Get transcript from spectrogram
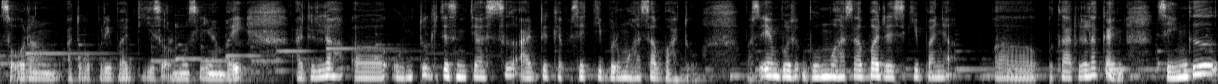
seorang ataupun peribadi seorang muslim yang baik adalah uh, untuk kita sentiasa ada kapasiti bermuhasabah tu. Maksudnya bermuhasabah dari segi banyak uh, perkara lah kan. Sehingga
